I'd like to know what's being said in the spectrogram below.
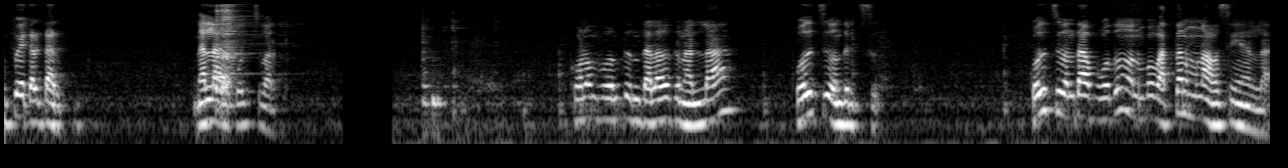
உப்பே கரெக்டாக இருக்கு. நல்லா கொதிச்சு வரட்டும். குழம்பு வந்து இந்த அளவுக்கு நல்லா கொதிச்சு வந்துருச்சு. கொதிச்சு வந்தால் போதும் ரொம்ப வத்தணும்னு அவசியம் இல்லை.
